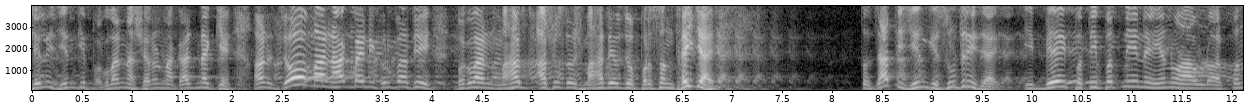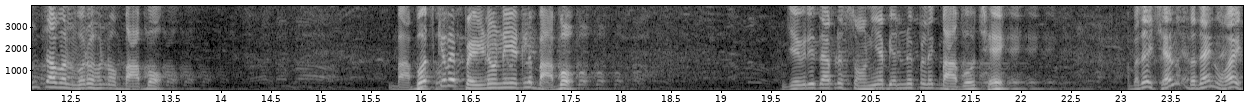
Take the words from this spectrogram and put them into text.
છેલ્લી જિંદગી ભગવાનના શરણમાં કાઢી નાખીએ. અને જો માં નાગબાઈની કૃપાથી ભગવાન મહા આશુતોષ મહાદેવ જો પ્રસન્ન થઈ જાય, તો જાતિ જિંદગી સુધરી જાય. એ બે પતિ પત્ની ને એનો આવડો પંચાવન વર્ષનો બાબો. બાબો જ કહેવાય, પૈણો નહીં એટલે બાબો. જેવી રીતે આપણે સોનિયા બેનનો પણ એક બાબો છે. બધા છે ને? બધાનું હોય.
